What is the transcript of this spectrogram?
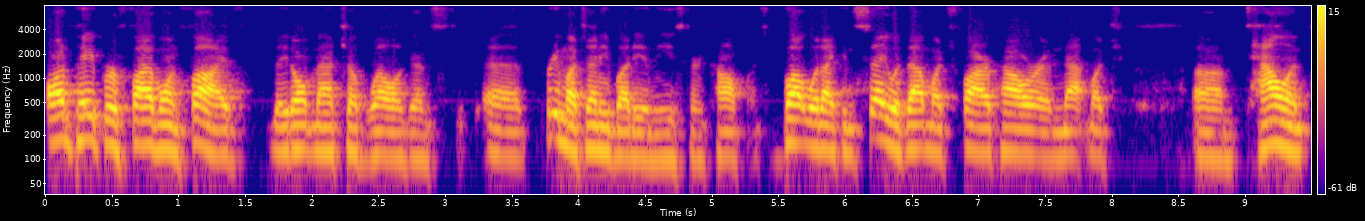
on paper, five on five, they don't match up well against uh, pretty much anybody in the Eastern Conference. But what I can say with that much firepower and that much um, talent,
